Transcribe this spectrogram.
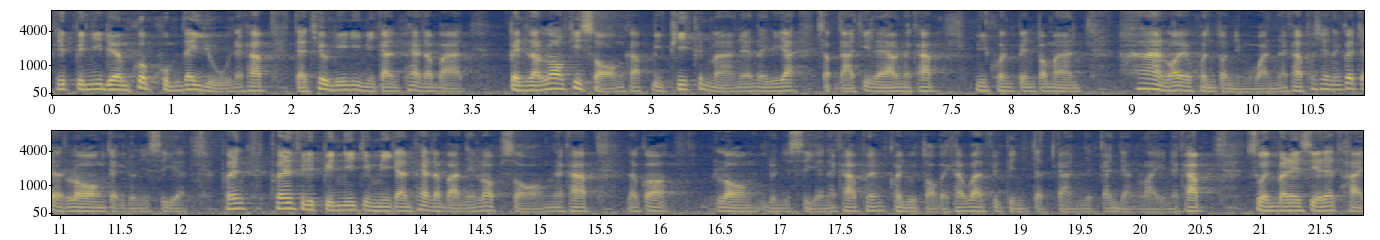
ฟิลิปปินส์นี่เดิมควบคุมได้อยู่นะครับแต่เที่ยวนี้นี่มีการแพร่ระบาด เป็นระลอกที่2ครับมีพีคขึ้นมาในระยะสัปดาห์ที่แล้วนะครับมีคนเป็นประมาณ 500คนต่อหนึ่งวันนะครับเพราะฉะนั้นก็จะรองจากอินโดนีเซีย เพราะฉะนั้นเพราะฉะนั้นฟิลิปปินส์นี้จึงมีการแพร่ระบาดในรอบ2นะครับแล้วก็รองอินโดนีเซียนะครับเพราะฉะนั้นคอยดูต่อไปครับว่าฟิลิปปินส์จัดการกันอย่างไรนะครับส่วนมาเลเซียและไทย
